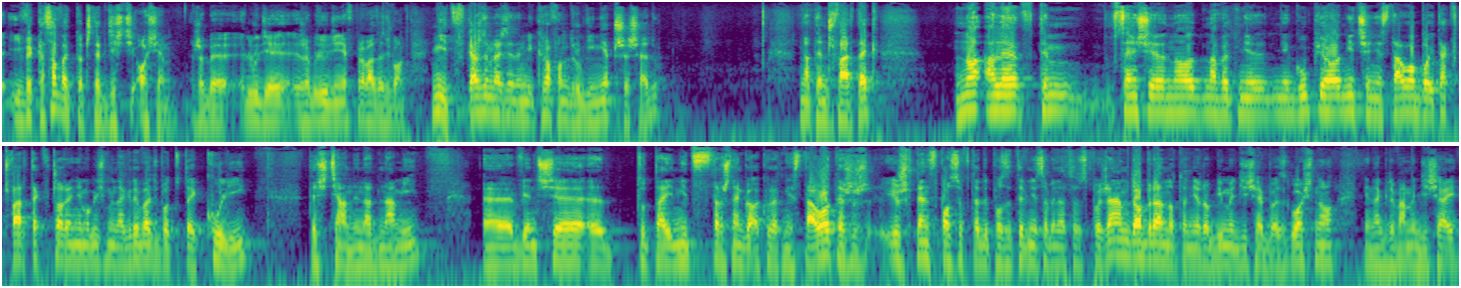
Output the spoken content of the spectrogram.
y, i wykasować to 48, żeby, ludzie, żeby ludzi nie wprowadzać w. Nic, w każdym razie ten mikrofon drugi nie przyszedł na ten czwartek. No, ale w tym sensie, no, nawet nie, nie głupio, nic się nie stało, bo i tak w czwartek, wczoraj nie mogliśmy nagrywać, bo tutaj kuli te ściany nad nami. E, więc się e, tutaj nic strasznego akurat nie stało. Też już, już w ten sposób wtedy pozytywnie sobie na to spojrzałem. Dobra, no to nie robimy dzisiaj, bo jest głośno, nie nagrywamy dzisiaj.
